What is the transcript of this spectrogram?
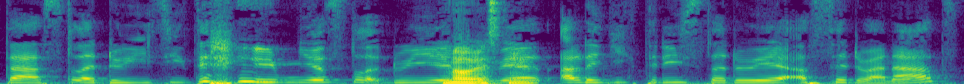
ta sledující, který mě sledují je no, 9 jasně. a lidí, kteří sledují asi 12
